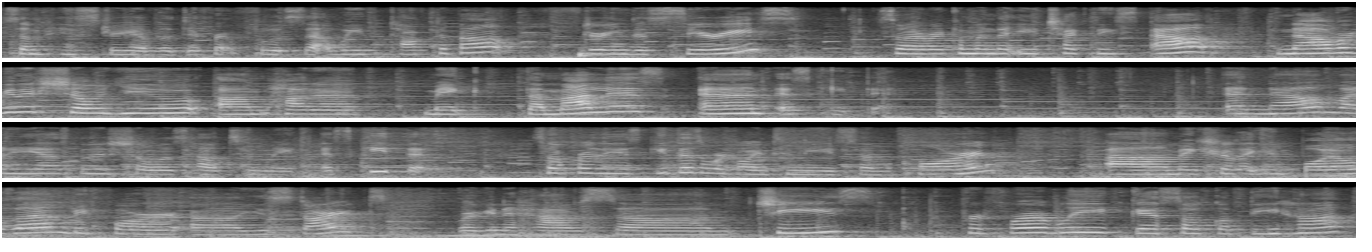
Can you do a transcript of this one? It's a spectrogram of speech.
some history of the different foods that we've talked about during this series. So I recommend that you check these out. Now we're gonna show you um, how to make tamales and esquite. And now Maria is going to show us how to make esquites. So for the esquites, we're going to need some corn. Uh, make sure that you boil them before uh, you start. We're going to have some cheese, preferably queso cotija,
